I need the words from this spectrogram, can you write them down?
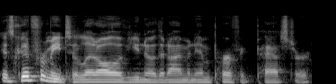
It's good for me to let all of you know that I'm an imperfect pastor.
